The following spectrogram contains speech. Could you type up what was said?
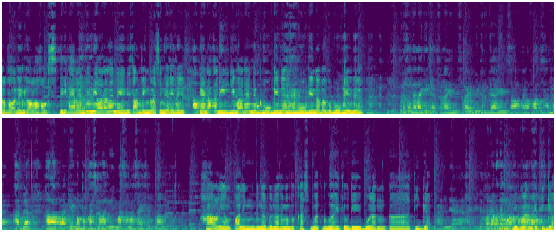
nelponin kalau hoax di PLN tuh nih orangnya nih di samping gue sendiri nih. Ini anaknya di gimana nih gebugin apa gebugin apa gebugin ya. Terus ada lagi gak selain selain dikerjain soal telepon terus ada ada hal apa lagi yang ngebekas banget nih masa-masa SMK tuh? Hal yang paling benar-benar ngebekas buat gue itu di bulan ketiga. Anjay, Di bulan ketiga.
